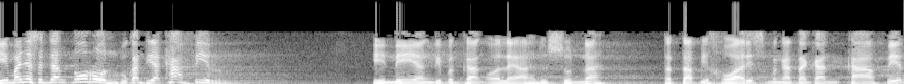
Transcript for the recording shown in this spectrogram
Imannya sedang turun, bukan dia kafir. Ini yang dipegang oleh ahlus sunnah tetapi Khawarij mengatakan kafir,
